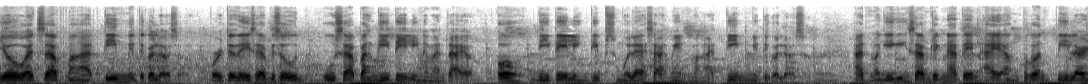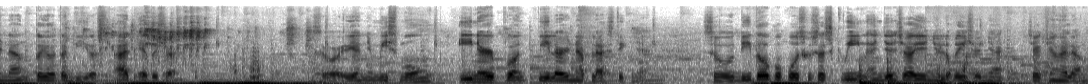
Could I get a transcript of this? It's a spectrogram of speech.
Yo, what's up mga Team Meticuloso? For today's episode, usapang detailing naman tayo o detailing tips mula sa amin mga Team Meticuloso. At magiging subject natin ay ang front pillar ng Toyota Vios at ito siya. So, yan yung mismong inner front pillar na plastic niya. So, dito, popost ko sa screen, andyan siya, yun yung location niya. Check nyo na lang.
